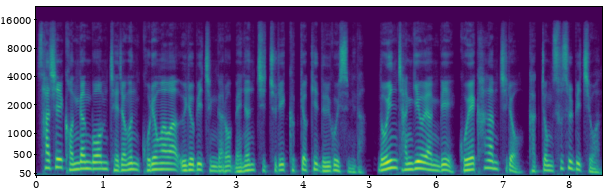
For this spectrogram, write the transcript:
사실 건강보험 재정은 고령화와 의료비 증가로 매년 지출이 급격히 늘고 있습니다. 노인 장기요양비, 고액 항암치료, 각종 수술비 지원,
